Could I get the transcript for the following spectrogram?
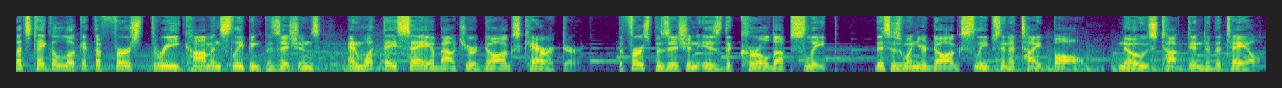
Let's take a look at the first three common sleeping positions and what they say about your dog's character. The first position is the curled up sleep. This is when your dog sleeps in a tight ball, nose tucked into the tail.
